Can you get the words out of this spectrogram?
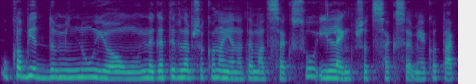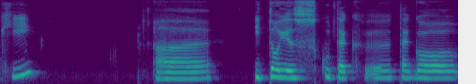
u kobiet dominują negatywne przekonania na temat seksu i lęk przed seksem jako taki. Yy, I to jest skutek y, tego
